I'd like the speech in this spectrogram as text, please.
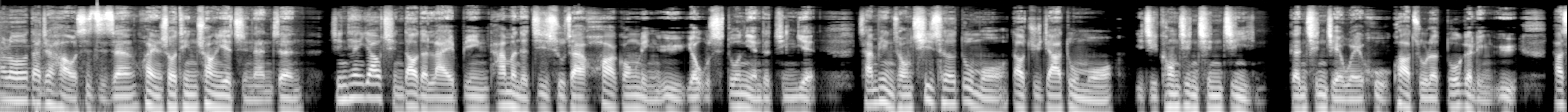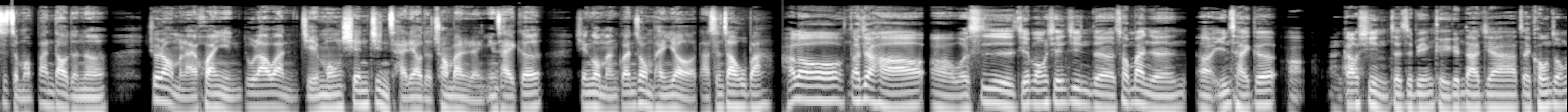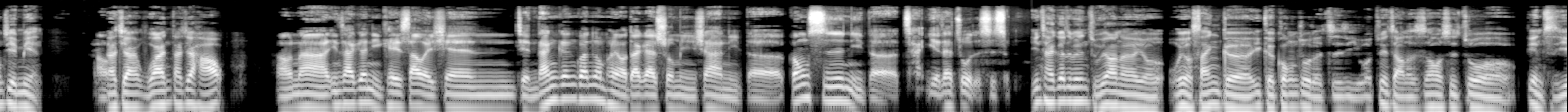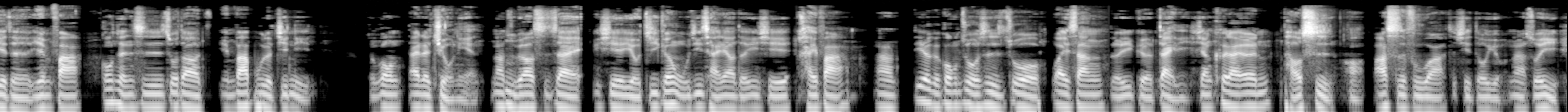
Hello，大家好，我是子珍，欢迎收听《创业指南针》。今天邀请到的来宾，他们的技术在化工领域有五十多年的经验，产品从汽车镀膜到居家镀膜，以及空气清净跟清洁维护，跨足了多个领域。他是怎么办到的呢？就让我们来欢迎杜拉万结盟先进材料的创办人银财哥，先跟我们观众朋友打声招呼吧。Hello，大家好啊，我是结盟先进的创办人啊，银财哥啊，很高兴在这边可以跟大家在空中见面。大家午安，大家好。好，那英才哥，你可以稍微先简单跟观众朋友大概说明一下你的公司、你的产业在做的是什么。英才哥这边主要呢有我有三个一个工作的资历。我最早的时候是做电子业的研发工程师，做到研发部的经理，总共待了九年。那主要是在一些有机跟无机材料的一些开发。那第二个工作是做外商的一个代理，像克莱恩、陶氏、哈巴斯夫啊这些都有。那所以，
